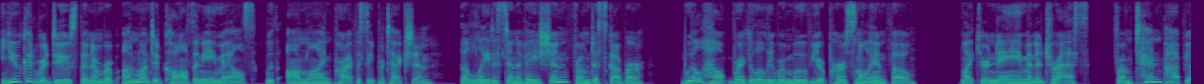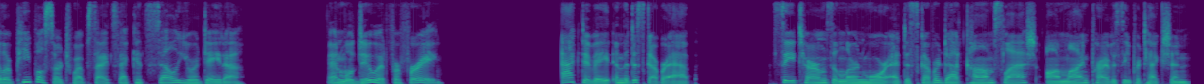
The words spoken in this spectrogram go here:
You could reduce the number of unwanted calls and emails with online privacy protection. The latest innovation from Discover will help regularly remove your personal info, like your name and address, from 10 popular people search websites that could sell your data. And we'll do it for free. Activate in the Discover app. See terms and learn more at discover.com slash online privacy protection.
